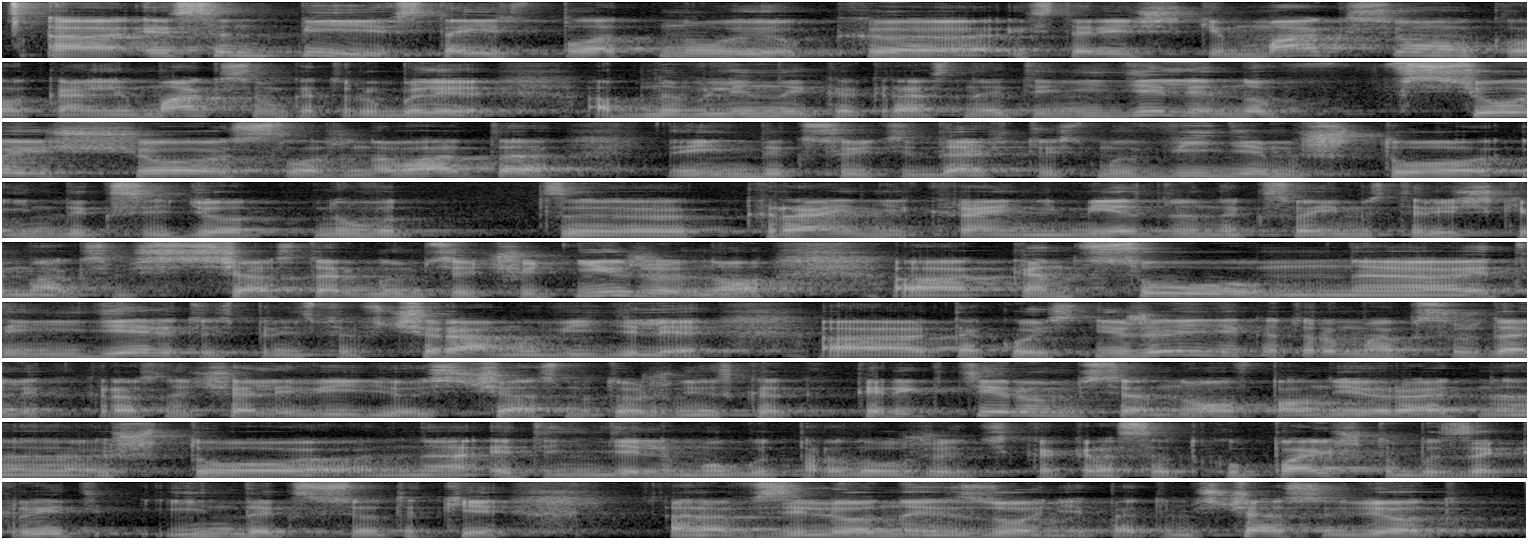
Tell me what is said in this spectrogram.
А S&P стоит вплотную к историческим максимумам, к локальным максимумам, которые были обновлены как раз на этой неделе, но все еще сложновато индексу идти дальше. То есть мы видим, что индекс идет, ну вот крайне-крайне медленно к своим историческим максимумам. Сейчас торгуемся чуть ниже, но а, к концу этой недели, то есть, в принципе, вчера мы видели а, такое снижение, которое мы обсуждали как раз в начале видео. Сейчас мы тоже несколько корректируемся, но вполне вероятно, что на этой неделе могут продолжить как раз откупать, чтобы закрыть индекс все-таки а, в зеленой зоне. Поэтому сейчас идет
